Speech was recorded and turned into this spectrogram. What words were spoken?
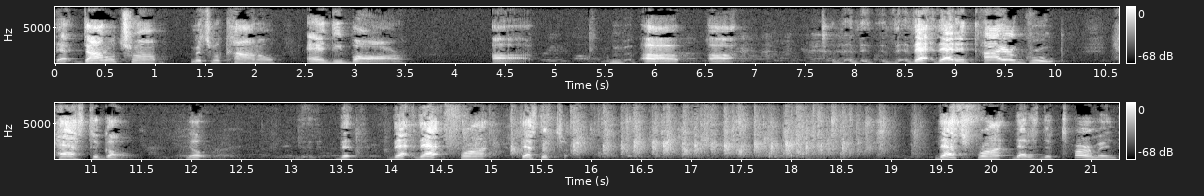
that Donald Trump, Mitch McConnell, Andy Barr, uh, uh, uh, th- th- that, that entire group has to go. You know, that, that, that front, that's the. T- That's front that is determined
